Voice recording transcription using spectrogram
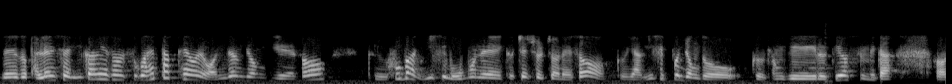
네, 그 발렌시아 이강인 선수가 헤타페어의 원정 경기에서 그 후반 25분에 교체 출전해서 그 약 20분 정도 그 경기를 뛰었습니다. 어,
